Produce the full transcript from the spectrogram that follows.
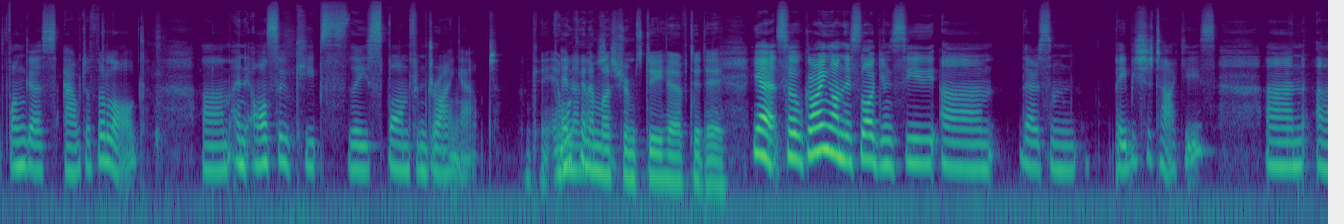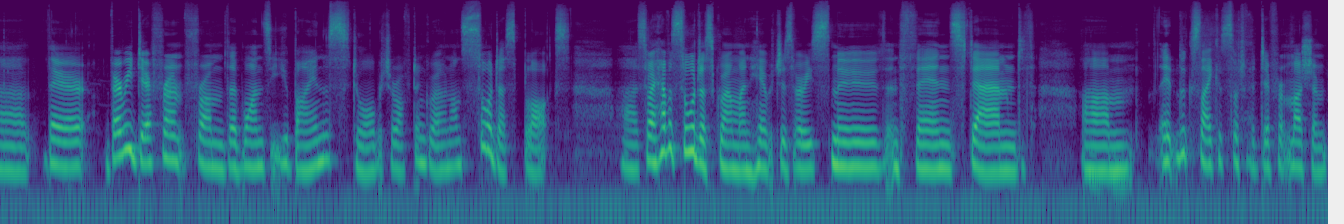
fungus out of the log, um, and it also keeps the spawn from drying out. Okay, and what kind of mushrooms do you have today? Yeah, so growing on this log, you can see um, there's some baby shiitakes, and uh, they're very different from the ones that you buy in the store, which are often grown on sawdust blocks. Uh, so I have a sawdust grown one here, which is very smooth and thin stemmed. Um, it looks like it's sort of a different mushroom.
